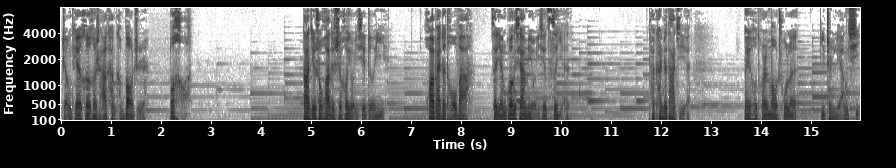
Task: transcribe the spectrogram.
整天喝喝茶、看看报纸，多好啊！”大姐说话的时候有一些得意，花白的头发在阳光下面有一些刺眼。他看着大姐，背后突然冒出了一阵凉气。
